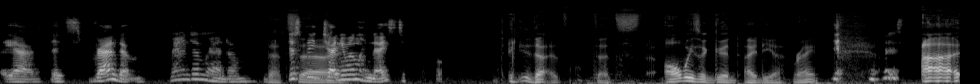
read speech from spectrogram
But yeah, it's random, random, random. That's Just be uh, genuinely nice to that, that's always a good idea, right? Uh,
